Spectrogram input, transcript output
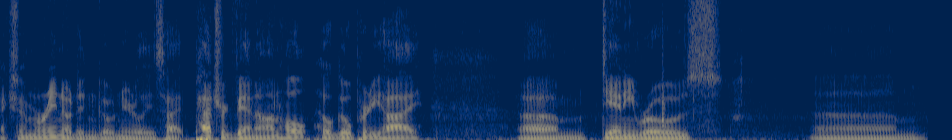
actually, Moreno didn't go nearly as high. Patrick van Aanholt, he'll go pretty high. Um, Danny Rose, um,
